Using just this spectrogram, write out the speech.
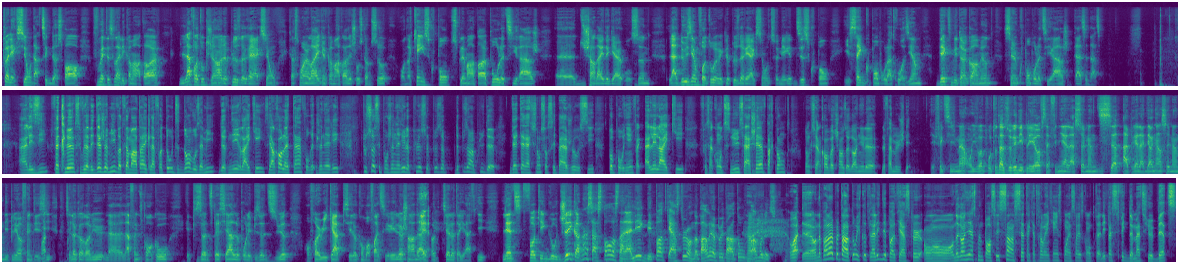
collection d'articles de sport? Vous mettez ça dans les commentaires. La photo qui génère le plus de réactions, que ce soit un like, un commentaire, des choses comme ça. On a 15 coupons supplémentaires pour le tirage euh, du chandail de Garrett Wilson. La deuxième photo avec le plus de réactions, tu mérites 10 coupons et 5 coupons pour la troisième. Dès que vous mettez un comment, c'est un coupon pour le tirage. That's it, that's. Allez-y, faites-le. Si vous avez déjà mis votre commentaire avec la photo, dites donc à vos amis de venir liker. C'est encore le temps. pour générer. Tout ça, c'est pour générer le plus, le plus de, plus en plus d'interactions sur ces pages-là aussi. C'est pas pour rien. Fait allez liker. Ça continue, ça achève par contre. Donc, c'est encore votre chance de gagner le, fameux gilet. Effectivement, on y va pour toute la durée des playoffs. Ça finit à la semaine 17, après la dernière semaine des playoffs fantasy. C'est là qu'aura lieu la, fin du concours. Épisode spécial pour l'épisode 18. On fera un recap, puis c'est là qu'on va faire tirer le chandail officiel autographié. Let's fucking go. Jay, comment ça se passe dans la ligue des podcasters? On a parlé un peu tantôt. Parle-moi de ça. Ouais, euh, on a parlé un peu tantôt. Écoute, la ligue des podcasters, on, a gagné la semaine passée 107 à 95,16 contre les Pacifiques de Mathieu Betts.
